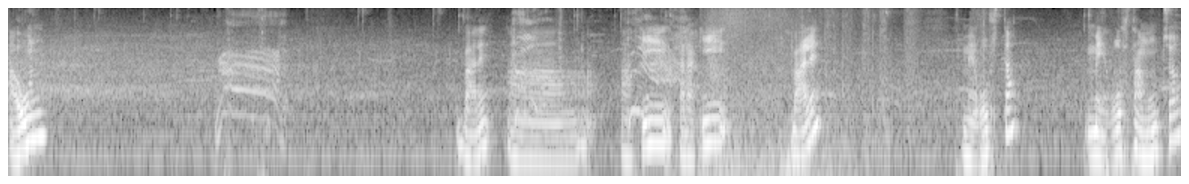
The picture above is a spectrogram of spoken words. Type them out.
aún. Vale. ah, aquí, para aquí. Vale. Me gusta. Me gusta mucho.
